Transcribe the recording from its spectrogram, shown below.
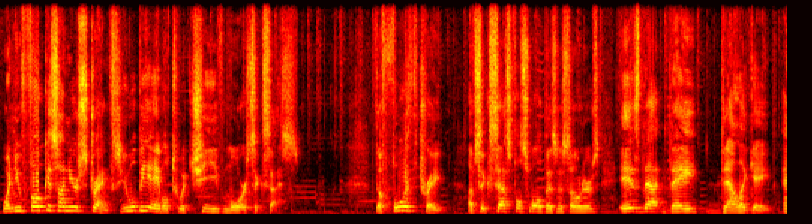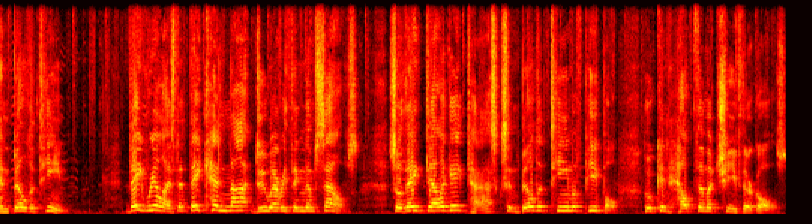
When you focus on your strengths, you will be able to achieve more success. The fourth trait of successful small business owners is that they delegate and build a team. They realize that they cannot do everything themselves. So they delegate tasks and build a team of people who can help them achieve their goals.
